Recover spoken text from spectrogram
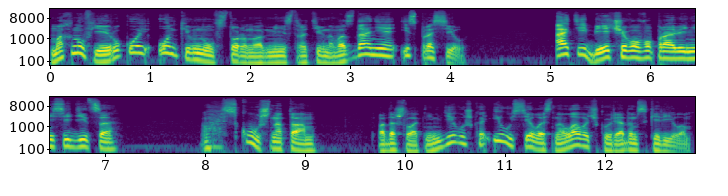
Махнув ей рукой, он кивнул в сторону административного здания и спросил. «А тебе чего в управе не сидится?» Ой, «Скучно там», — подошла к ним девушка и уселась на лавочку рядом с Кириллом.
